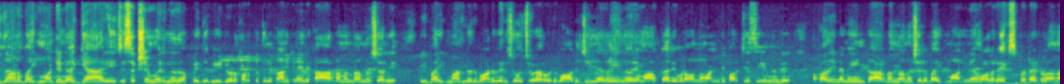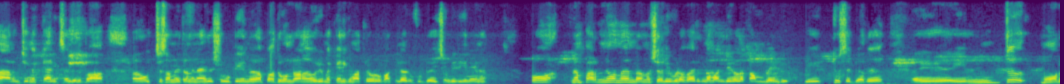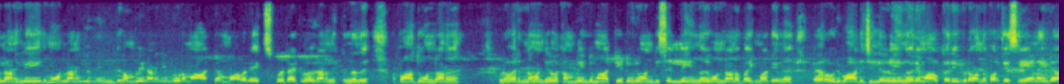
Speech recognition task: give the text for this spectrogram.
ഇതാണ് bike മാർട്ടിന്റെ garage section വരുന്നത്. അപ്പോൾ ഇത് വീഡിയോയുടെ തുടക്കത്തിൽ കാണിക്കുന്നതിന്റെ കാരണം എന്താണെന്ന് വെച്ചാൽ ഈ ബൈക്ക് മാർട്ടിൽ ഒരുപാട് പേര് ചോദിച്ചു. വേറെ ഒരുപാട് ജില്ലകളിൽ നിന്ന് വരെ ആൾക്കാർ ഇവിടെ വന്ന് വണ്ടി പർച്ചേസ് ചെയ്യുന്നുണ്ട്. അപ്പോൾ അതിന്റെ മെയിൻ കാരണം എന്താണെന്ന് വെച്ചാൽ ബൈക്ക് മാർട്ടിന് വളരെ എക്സ്പെർട്ട് ആയിട്ടുള്ള നാലഞ്ച് മെക്കാനിക്സ് ഉണ്ട്. ഇതിപ്പോൾ ഉച്ച സമയത്താണ് ഞാൻ ഇത് ഷൂട്ട് ചെയ്യുന്നത്. അപ്പോൾ അതുകൊണ്ടാണ് ഒരു മെക്കാനിക്ക് മാത്രമേ ഉള്ളൂ. ബാക്കി എല്ലാവരും ഫുഡ് കഴിച്ചുകൊണ്ടിരിക്കുന്നതാണ് അപ്പോൾ ഞാൻ പറഞ്ഞു വന്നത് എന്താണെന്ന് വെച്ചാൽ ഇവിടെ വരുന്ന വണ്ടികളുടെ കംപ്ലൈന്റ് എ ടു സെറ്റ് അത് എന്ത് മോഡലാണെങ്കിലും ഏത് മോഡലാണെങ്കിലും എന്ത് കംപ്ലൈന്റ് ആണെങ്കിലും ഇവിടെ മാറ്റം വളരെ എക്സ്പേർട്ട് ആയിട്ടുള്ളവരാണ് നിൽക്കുന്നത്. അപ്പോൾ അതുകൊണ്ടാണ് ഇവിടെ വരുന്ന വണ്ടികളുടെ കംപ്ലൈന്റ് മാറ്റിയിട്ട് ഇവർ വണ്ടി സെല്ല് ചെയ്യുന്നത് കൊണ്ടാണ് ബൈക്ക് മാർട്ടിൽ നിന്ന് വേറെ ഒരുപാട് ജില്ലകളിൽ നിന്ന് വരെ ആൾക്കാർ ഇവിടെ വന്ന് പർച്ചേസ് ചെയ്യണതിന്റെ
